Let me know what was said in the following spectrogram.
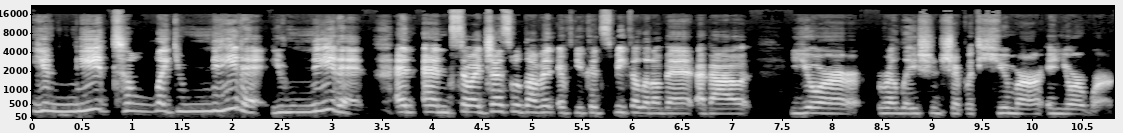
you need to like you need it you need it. And and so i just would love it if you could speak a little bit about your relationship with humor in your work.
